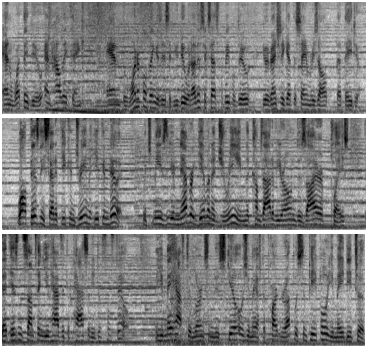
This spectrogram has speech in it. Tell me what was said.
and what they do and how they think. And the wonderful thing is this if you do what other successful people do, you eventually get the same result that they do. Walt Disney said, if you can dream it, you can do it which means that you're never given a dream that comes out of your own desire place that isn't something you have the capacity to fulfill. You may have to learn some new skills. You may have to partner up with some people. You may need to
